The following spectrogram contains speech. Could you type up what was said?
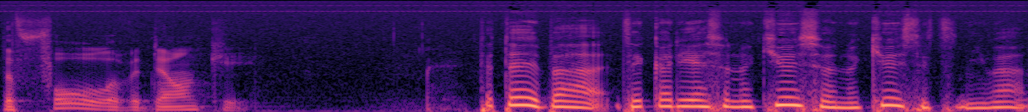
the foal of a donkey. 例えば、ゼカリア書の9章の9節には、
